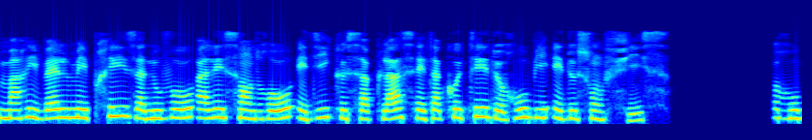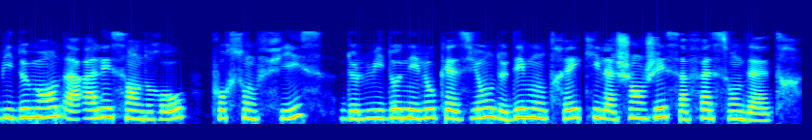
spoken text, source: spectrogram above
Maribel méprise à nouveau Alessandro et dit que sa place est à côté de Ruby et de son fils. Ruby demande à Alessandro, pour son fils, de lui donner l'occasion de démontrer qu'il a changé sa façon d'être.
